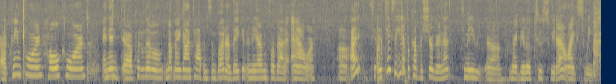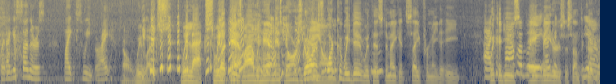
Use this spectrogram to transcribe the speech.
uh, cream corn, whole corn, and then uh, put a little nutmeg on top and some butter and bake it in the oven for about an hour. Uh, I, t- it takes a half a cup of sugar, and that to me uh, might be a little too sweet. I don't like sweet, but I guess Southerners like sweet, right? Oh, we like. We like sweet. But That's now- why we have Miss Doris Doris, Brown. what could we do with this to make it safe for me to eat? I We could use probably- egg I could- beaters or something, Yeah, couldn't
